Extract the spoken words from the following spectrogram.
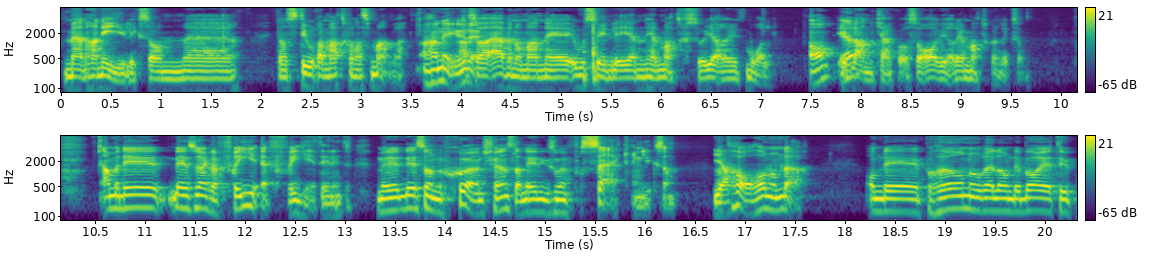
Men han är ju liksom eh, de stora matchernas man va? Ja, Han är ju Alltså det. även om han är osynlig i en hel match så gör han ju ett mål. Ja, Ibland kanske och så avgör det matchen liksom. Ja men det är, det är så jäkla fri, äh, frihet är det inte. Men det, är sån skön känsla. Det är liksom en försäkring liksom. Ja. Att ha honom där. Om det är på hörnor eller om det bara är typ...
